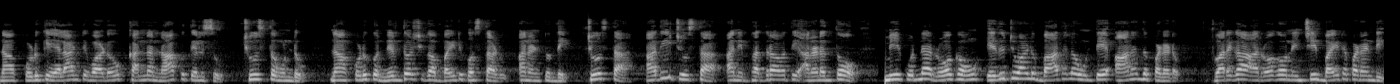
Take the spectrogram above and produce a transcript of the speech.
నా కొడుకు ఎలాంటి వాడో కన్న నాకు తెలుసు. చూస్తూ ఉండు. నా కొడుకు నిర్దోషిగా బయటకొస్తాడు అని అంటుంది. చూస్తా అది చూస్తా అని భద్రావతి అనడంతో మీకున్న రోగం ఎదుటివాళ్ళు బాధలో ఉంటే ఆనందపడడం త్వరగా ఆ రోగం నుంచి బయటపడండి.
